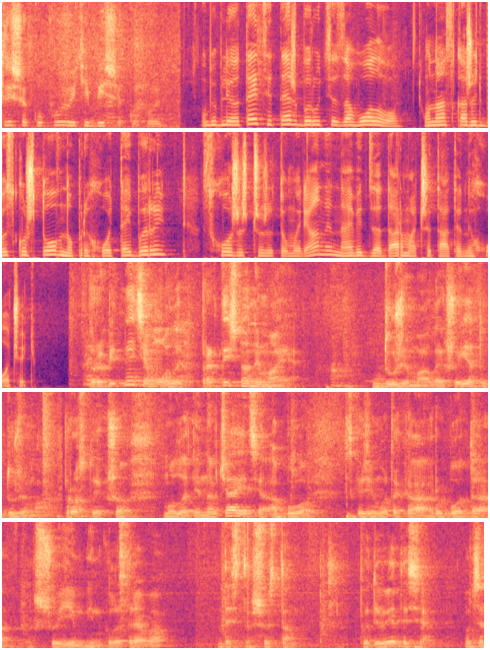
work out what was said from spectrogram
швидше купують, і більше купують. У бібліотеці теж беруться за голову. У нас кажуть безкоштовно, приходь та й бери. Схоже, що житомиряни навіть задарма читати не хочуть. Робітниця молодь практично немає. Дуже мало. Якщо є, то дуже мало. Просто якщо молодь не навчається, або, скажімо, така робота, що їм інколи треба десь щось там подивитися. Ну, це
